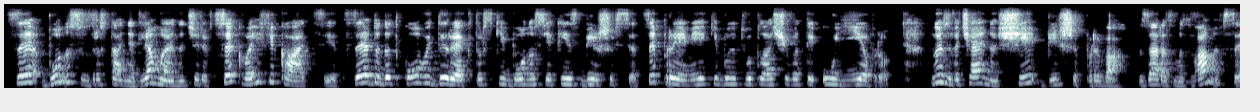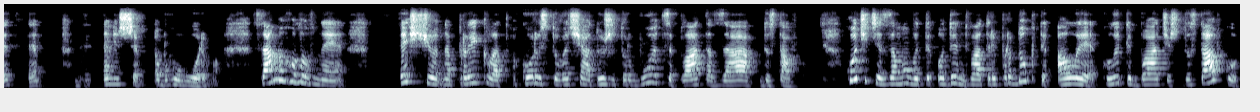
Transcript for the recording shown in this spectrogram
це бонуси зростання для менеджерів, це кваліфікації, це додатковий директорський бонус, який збільшився, це премії, які будуть виплачувати у євро. Ну і, звичайно, ще більше переваг. Зараз ми з вами все це детальніше обговоримо. Саме головне те, що, наприклад, користувача дуже турбує, це плата за доставку. Хочеться замовити один, два, три продукти, але коли ти бачиш доставку,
